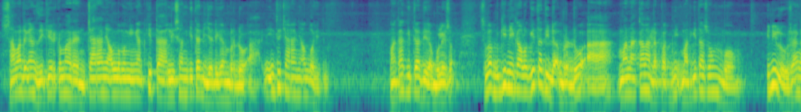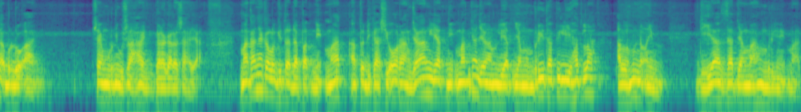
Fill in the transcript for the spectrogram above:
Sama dengan zikir kemarin, caranya Allah mengingat kita, lisan kita dijadikan berdoa. Itu caranya Allah itu. Maka kita tidak boleh so sebab begini kalau kita tidak berdoa, manakala dapat nikmat kita sombong. Ini loh, saya nggak berdoa. Saya murni usaha ini gara-gara saya. Makanya kalau kita dapat nikmat atau dikasih orang, jangan lihat nikmatnya, jangan lihat yang memberi, tapi lihatlah al-mun'im. Dia zat yang maha memberi nikmat.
